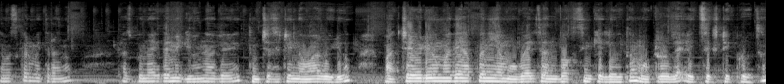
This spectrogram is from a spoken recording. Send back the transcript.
नमस्कार मित्रांनो आज पुन्हा एकदा मी घेऊन आलो आहे तुमच्यासाठी नवा व्हिडिओ मागच्या व्हिडिओमध्ये आपण या मोबाईलचं अनबॉक्सिंग केलं होतं मोटरोला एट सिक्स्टी प्रोचं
